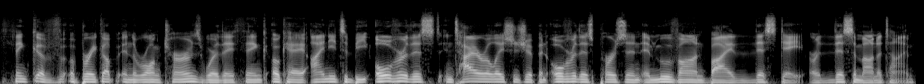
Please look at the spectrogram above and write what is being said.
think of a breakup in the wrong terms where they think, okay, I need to be over this entire relationship and over this person and move on by this date or this amount of time.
